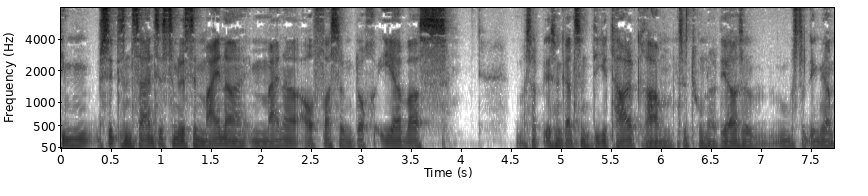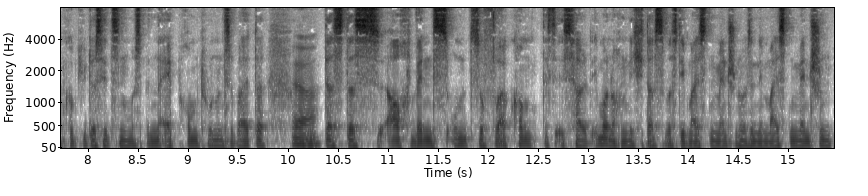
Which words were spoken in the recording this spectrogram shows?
die Citizen Science ist zumindest in meiner, in meiner Auffassung doch eher was, was halt mit diesem ganzen Digitalkram zu tun hat. Ja, also du musst halt irgendwie am Computer sitzen, musst mit einer App rumtun und so weiter. Ja. Und dass das, auch wenn es uns so vorkommt, das ist halt immer noch nicht das, was die meisten Menschen hören. Die meisten Menschen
